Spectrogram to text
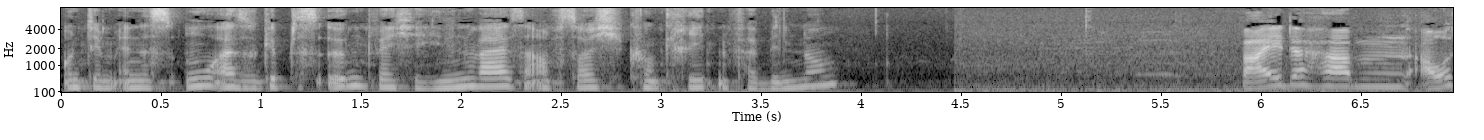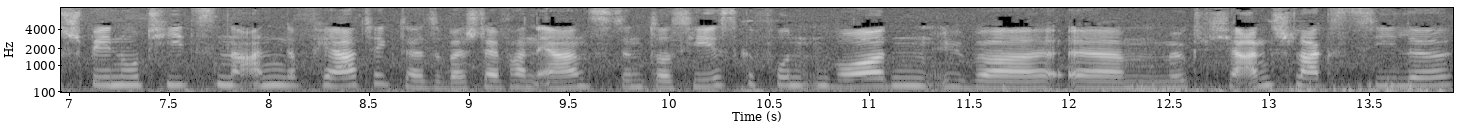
und dem NSU? Also gibt es irgendwelche Hinweise auf solche konkreten Verbindungen? Beide haben Ausspähnotizen angefertigt. Also bei Stefan Ernst sind Dossiers gefunden worden über ähm, mögliche Anschlagsziele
